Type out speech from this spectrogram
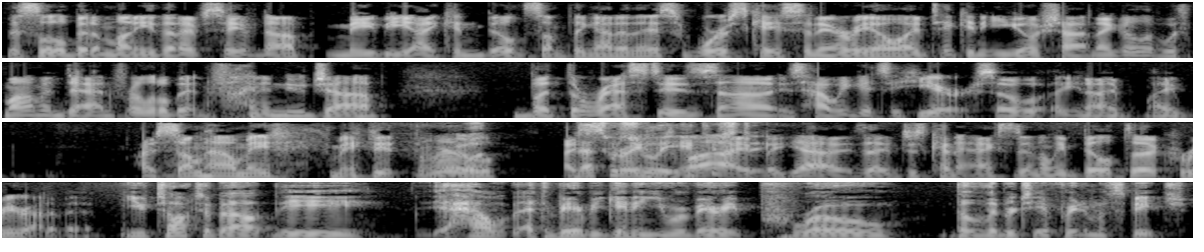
this little bit of money that I've saved up. Maybe I can build something out of this. Worst case scenario, I'd take an ego shot and I go live with mom and dad for a little bit and find a new job. But the rest is uh, is how we get to here. So uh, you know, I I, I somehow made made it through. I that's what's scraped really by, interesting. But yeah, I just kind of accidentally built a career out of it. You talked about the how at the very beginning you were very pro the liberty of freedom of speech,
